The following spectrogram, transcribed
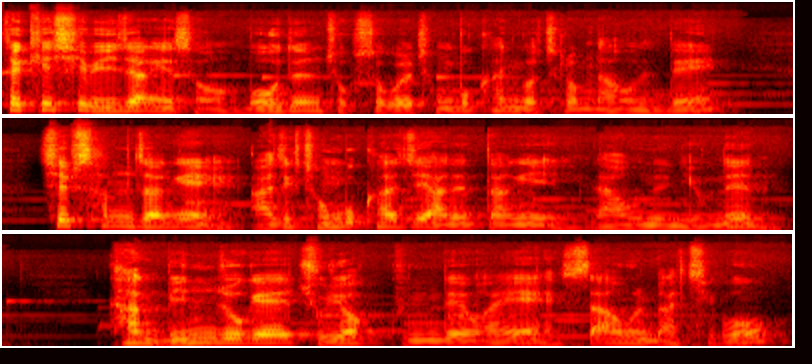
특히 12장에서 모든 족속을 정복한 것처럼 나오는데 13장에 아직 정복하지 않은 땅이 나오는 이유는 각 민족의 주력 군대와의 싸움을 마치고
